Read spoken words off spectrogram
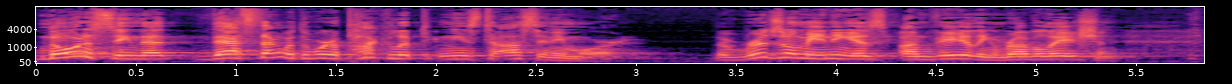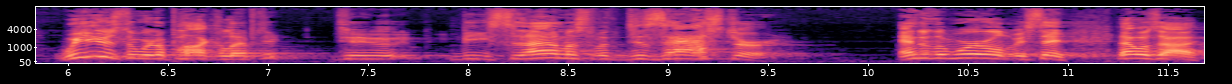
noticing that that's not what the word apocalyptic means to us anymore. The original meaning is unveiling, revelation. We use the word apocalyptic to be synonymous with disaster. End of the world. We say that was a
